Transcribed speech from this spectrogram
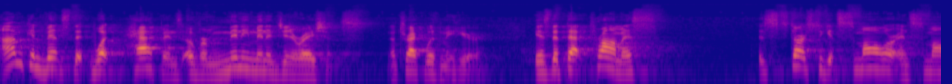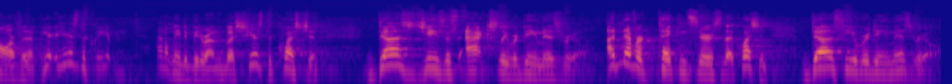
I'm convinced that what happens over many, many generations, now track with me here, is that that promise starts to get smaller and smaller for them. Here, here's the, here, I don't mean to beat around the bush. Here's the question Does Jesus actually redeem Israel? I'd never taken seriously that question. Does he redeem Israel?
